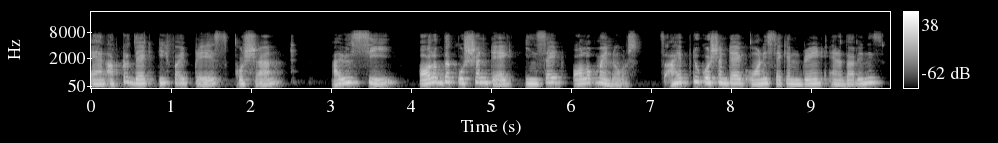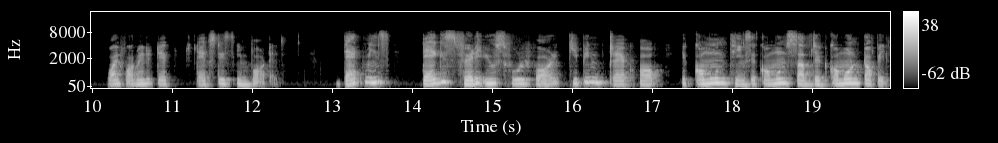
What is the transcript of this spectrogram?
And after that if i press question i will see all of the question tag inside all of my nodes so i have two question tag. One is second brain another one is why formatted text is important. That means tag is very useful for keeping track of a common things a common subject common topic.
